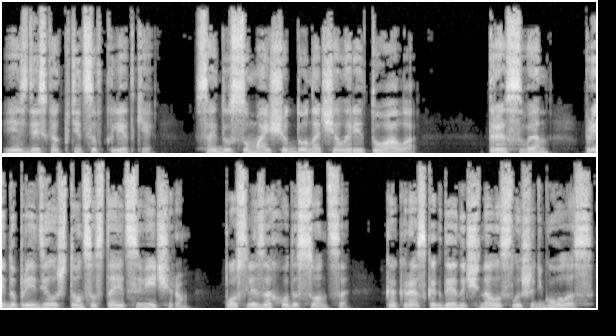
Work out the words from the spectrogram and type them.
Я здесь как птица в клетке. Сойду с ума еще до начала ритуала. Тресс Вен предупредил, что он состоится вечером, после захода солнца, как раз когда я начинала слышать голос.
